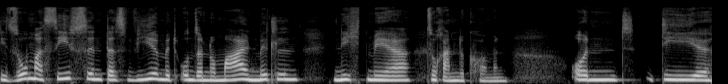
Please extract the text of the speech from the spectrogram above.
die so massiv sind, dass wir mit unseren normalen Mitteln nicht mehr zurande kommen. Und die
